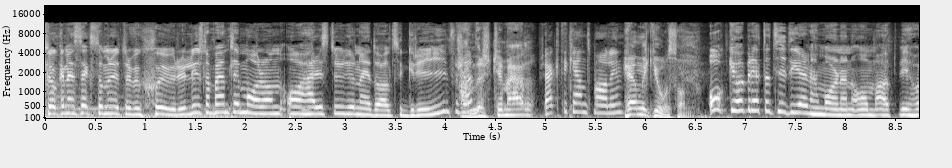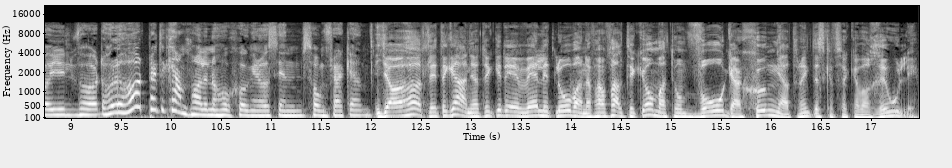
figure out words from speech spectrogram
Klockan är 16 minuter över sju. Du lyssnar på Äntligen morgon och här i studion är då alltså Gry Forssell. Anders Timell. Praktikant Malin. Henrik Jonsson. Och jag har berättat tidigare den här morgonen om att vi har ju hört, har du hört praktikant Malin när hon sjunger hos sin sångfröken? Jag har hört lite grann. Jag tycker det är väldigt lovande. Framförallt tycker jag om att hon vågar sjunga, att hon inte ska försöka vara rolig.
